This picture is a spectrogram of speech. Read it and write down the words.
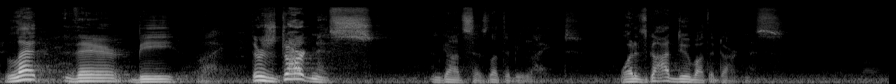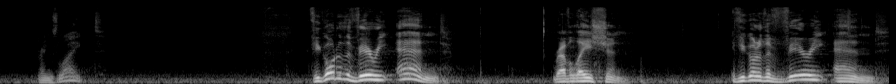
Let there be light. There's darkness, and God says, Let there be light. What does God do about the darkness? Brings light. If you go to the very end, Revelation, if you go to the very end,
